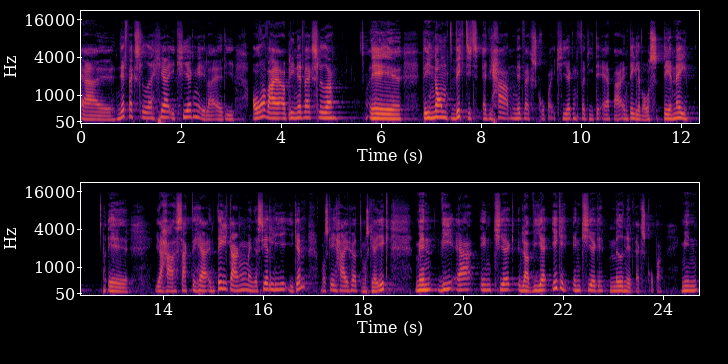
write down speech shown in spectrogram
er øh, netværksledere her i kirken, eller at I overvejer at blive netværksledere. Øh, det er enormt vigtigt, at vi har netværksgrupper i kirken, fordi det er bare en del af vores DNA. Øh, jeg har sagt det her en del gange, men jeg siger det lige igen. Måske har I hørt det, måske har I ikke. Men vi er en kirke, eller vi er ikke en kirke med netværksgrupper men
